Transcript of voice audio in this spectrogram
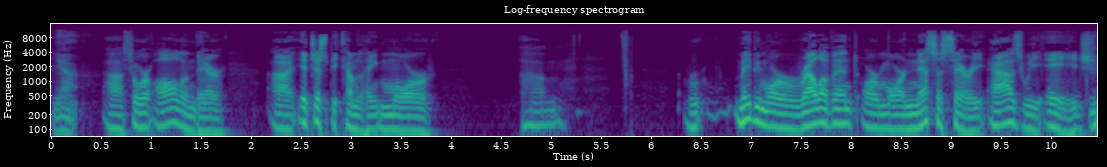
Yeah. Uh, so we're all in there. Uh, it just becomes, I think, more um, maybe more relevant or more necessary as we age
